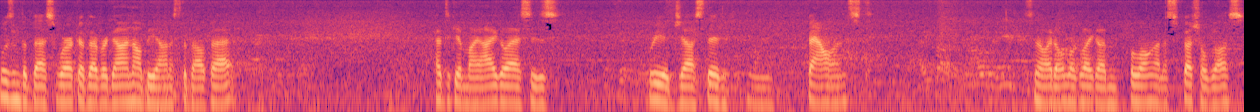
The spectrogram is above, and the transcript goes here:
Wasn't the best work I've ever done, I'll be honest about that. Had to get my eyeglasses readjusted and balanced so I don't look like I belong on a special bus.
